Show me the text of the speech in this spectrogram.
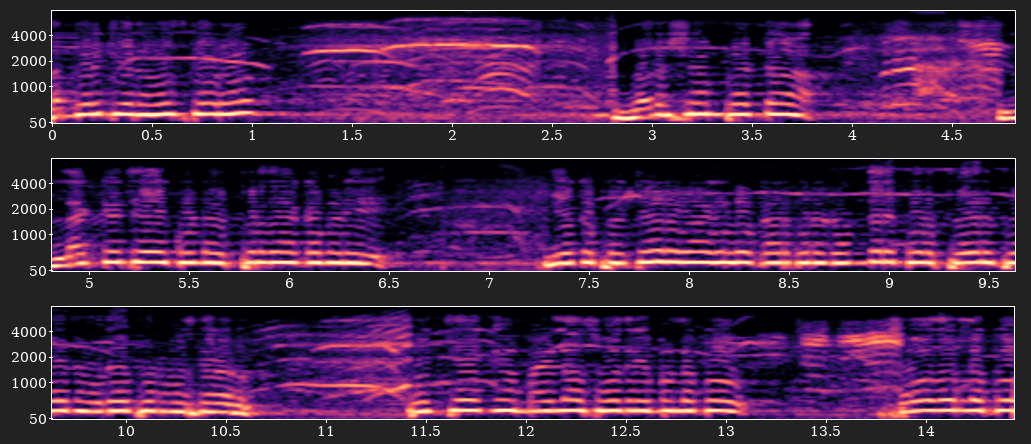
అందరికీ నమస్కారం. వర్షం పడ్డ లెక్క చేయకుండా ఇప్పటిదాకా మరి ఈ యొక్క ప్రచార భాగంలో కార్కొన్న అందరికీ కూడా పేరు పేరున ఉదయపూర్ నమస్కారాలు. ప్రత్యేకంగా మహిళా సోదరిమణులకు సోదరులకు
